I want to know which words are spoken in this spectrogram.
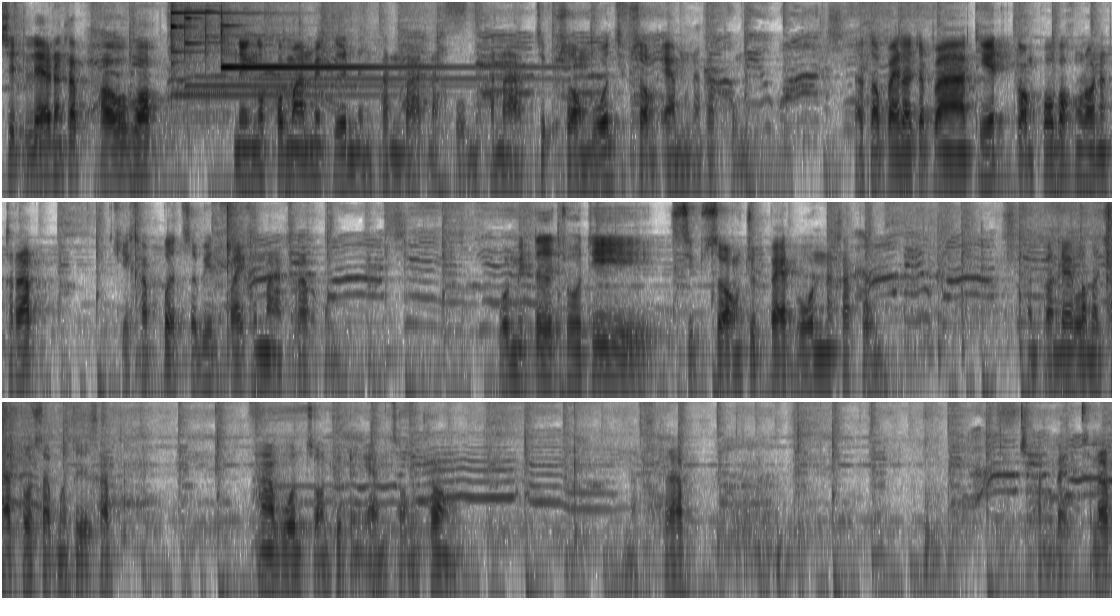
เสร็จแล้วนะครับ power box ในงบประมาณไม่เกิน 1,000 บาทนะครับผมขนาด 12 โวลต์ 12 แอมป์นะครับผม แล้วต่อไปเราจะมาเทสกล่อง power box ของเรานะครับโอเคครับเปิดสวิตช์ไฟขึ้นมาครับผมโวลต์มิเตอร์โชว์ที่ 12.8 โวลต์นะครับผมขั้นตอนแรกเรามาชาร์จโทรศัพท์มือถือครับ 5 โวลต์ 2.1 แอมป์ 2 ช่องนะครับ ชาร์จแบตครับ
